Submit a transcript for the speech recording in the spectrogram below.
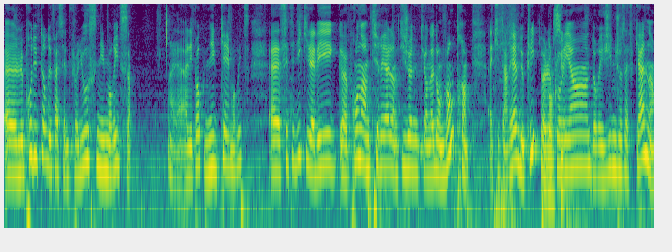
Euh, le producteur de Fast and Furious, Neil Moritz, euh, à l'époque où Neil K. Moritz euh, s'était dit qu'il allait euh, prendre un petit réal, un petit jeune qui en a dans le ventre, euh, qui est un réal de clip, Dans le coréen d'origine Joseph Kahn,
